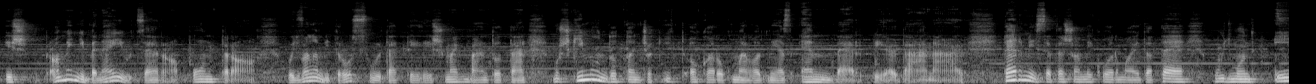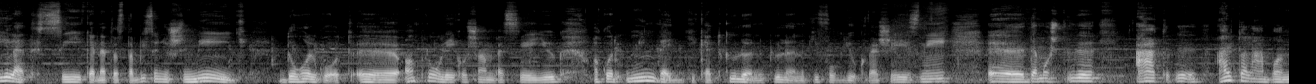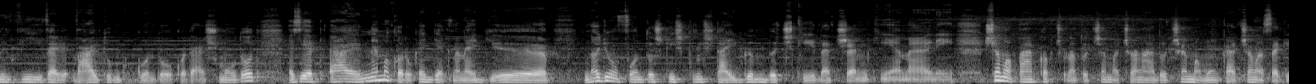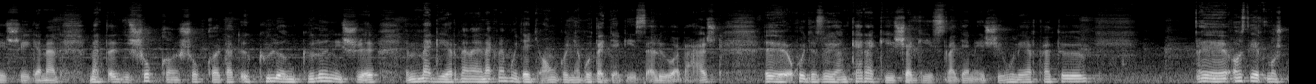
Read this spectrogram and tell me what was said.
És amennyiben eljutsz erre a pontra, hogy valamit rosszul tettél és megbántottál, most kimondottan csak itt akarok maradni az ember példánál. Természetes, amikor majd a te úgymond életszékenet, azt a bizonyos négy dolgot ö, aprólékosan beszéljük, akkor mindegyiket külön-külön ki fogjuk vesézni, ö, de most ö, át, általában véve váltunk gondolkodásmódot, ezért nem akarok egyetlen egy nagyon fontos kis kristály gömböcskédet sem kiemelni. Sem a párkapcsolatot, sem a családot, sem a munkát, sem az egészségenet, mert sokkal-sokkal, tehát ők külön-külön is megérdemelnek, nem hogy egy hanganyagot, egy egész előadást, hogy az olyan kerek és egész legyen és jól érthető, Azért most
